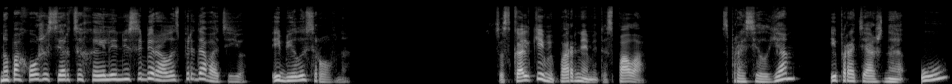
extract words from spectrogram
но, похоже, сердце Хейли не собиралось предавать ее и билось ровно. «Со сколькими парнями ты спала?» — спросил Ян, и протяжное «у»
